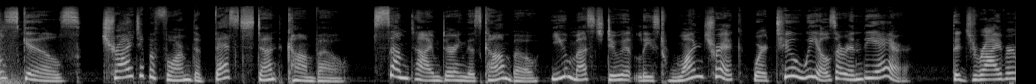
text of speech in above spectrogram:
Two-wheel skills. Try to perform the best stunt combo. Sometime during this combo, you must do at least one trick where two wheels are in the air. The driver...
